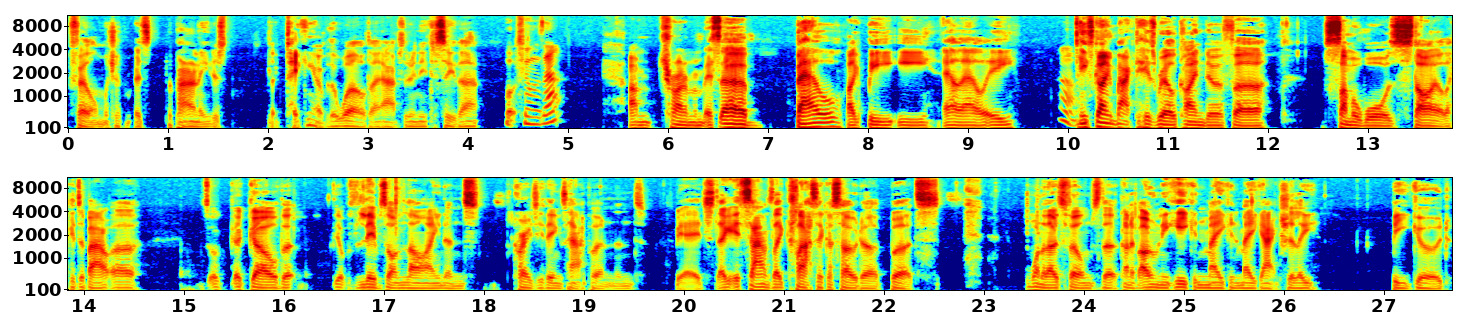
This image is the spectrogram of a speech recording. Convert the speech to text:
film, which is apparently just like taking over the world. I absolutely need to see that. What film is that? I'm trying to remember. It's uh, Belle, like B E L L E. Oh. He's going back to his real kind of uh, Summer Wars style. Like it's about a a girl that lives online and crazy things happen. And yeah, it's like it sounds like classic Hosoda, but one of those films that kind of only he can make and make actually be good.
